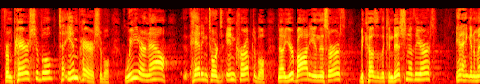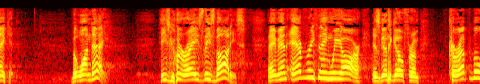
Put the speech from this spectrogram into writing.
From perishable to imperishable. We are now heading towards incorruptible. Now your body in this earth, because of the condition of the earth, it ain't going to make it. But one day, He's going to raise these bodies. Amen. Everything we are is going to go from corruptible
